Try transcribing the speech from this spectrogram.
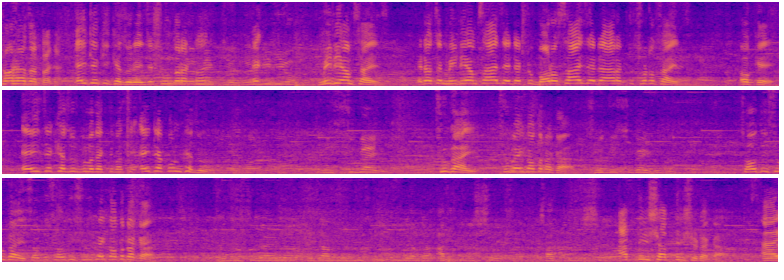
ছয় হাজার টাকা। এইটা কি খেজুর? এই যে সুন্দর একটা। মিডিয়াম সাইজ এটা হচ্ছে মিডিয়াম সাইজ এটা একটু বড় সাইজ এটা আর একটু ছোট সাইজ ওকে এই যে খেজুরগুলো দেখতে পাচ্ছি এইটা কোন খেজুর? সুগাই। সুগাই। সুগাই কত টাকা? সৌদি সুগাই সৌদি সুগাই সৌদি সুগাই কত টাকা? সৌদি সুগাই হলো এটা আপনি আটত্রিশশো সাতত্রিশশো। আটত্রিশ সাতত্রিশশো টাকা। আর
